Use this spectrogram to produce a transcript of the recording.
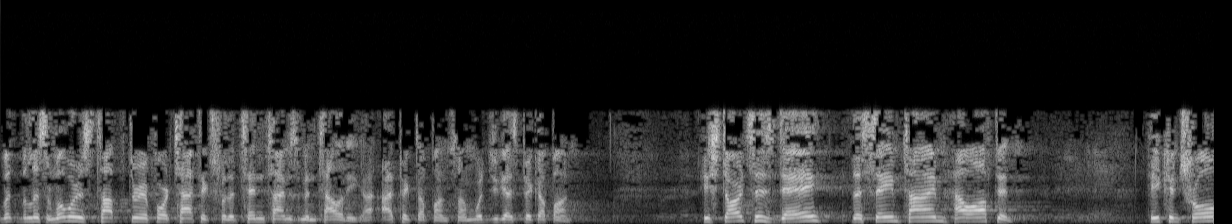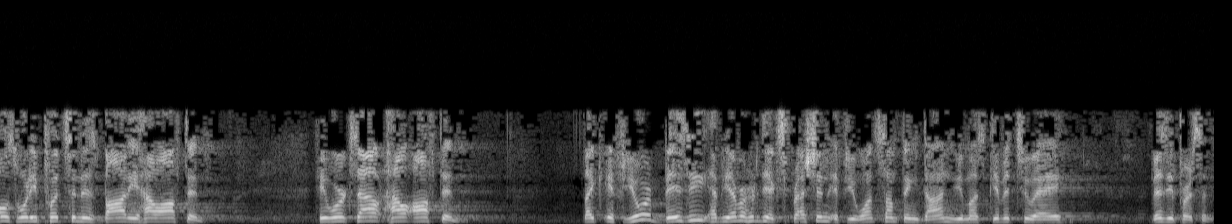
but, but listen, what were his top three or four tactics for the 10 times mentality? I, I picked up on some. What did you guys pick up on? He starts his day the same time. How often? He controls what he puts in his body. How often? He works out. How often? Like if you're busy, have you ever heard the expression, if you want something done, you must give it to a busy person.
